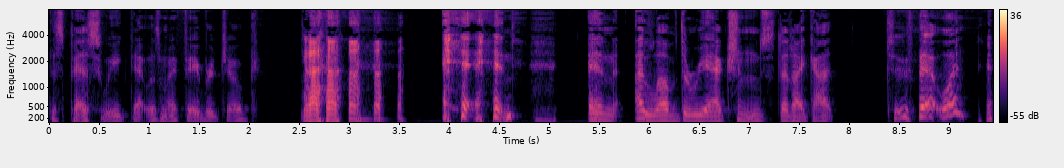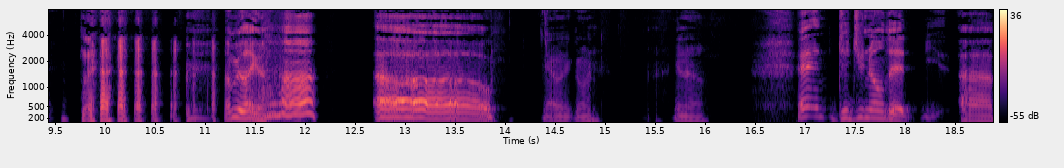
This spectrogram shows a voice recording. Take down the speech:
this past week that was my favorite joke. and and I love the reactions that I got to that one. I'll be like, huh? Oh, I was going, you know. And did you know that uh,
